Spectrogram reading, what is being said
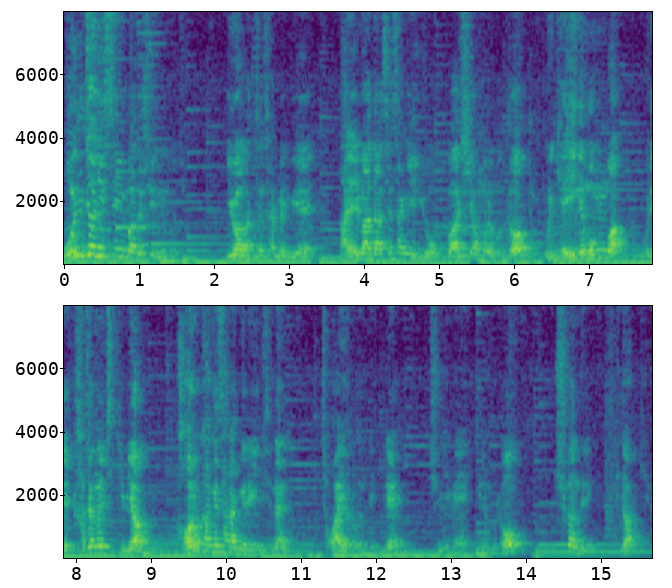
온전히 쓰임 받을 수 있는 거죠. 이와 같은 삶을 위해 날마다 세상의 유혹과 시험으로부터 우리 개인의 몸과 우리의 가정을 지키며 거룩하게 살아가기를 힘쓰는 저와 여러분 되기를 주님의 이름으로 축원드립니다. 기도할게요.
